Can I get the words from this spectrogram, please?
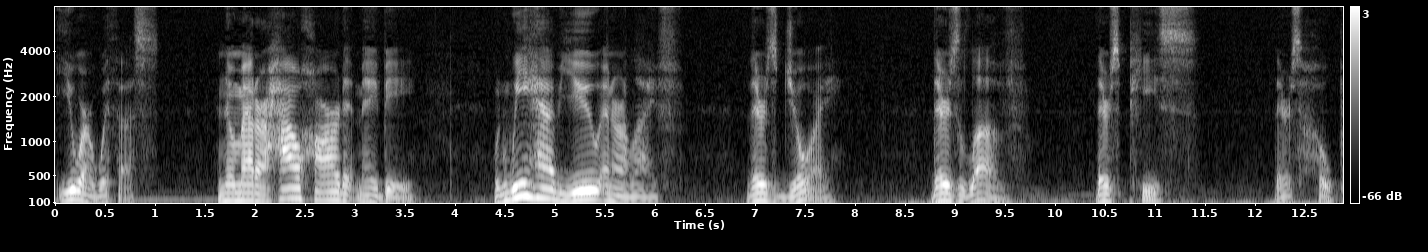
you are with us. No matter how hard it may be, when we have you in our life, there's joy, there's love, there's peace, there's hope.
